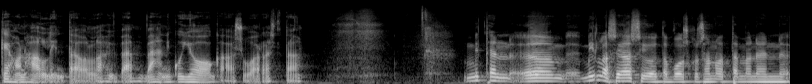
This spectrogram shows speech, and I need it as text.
kehonhallinta olla hyvä, vähän niin kuin joogaa suorastaan. Miten, millaisia asioita voisiko sanoa tämmöinen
